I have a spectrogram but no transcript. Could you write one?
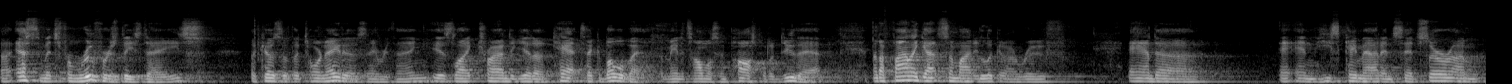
uh, estimates from roofers these days because of the tornadoes and everything is like trying to get a cat to take a bubble bath. I mean, it's almost impossible to do that. But I finally got somebody to look at our roof, and uh, and he came out and said, "Sir, I'm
